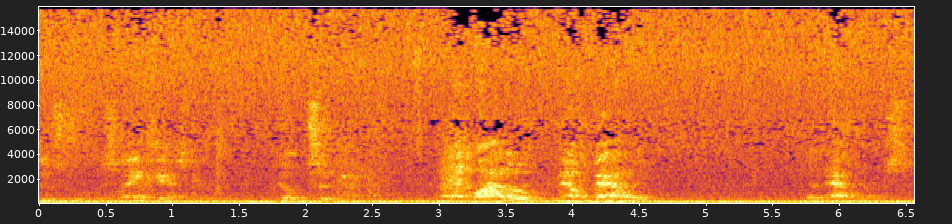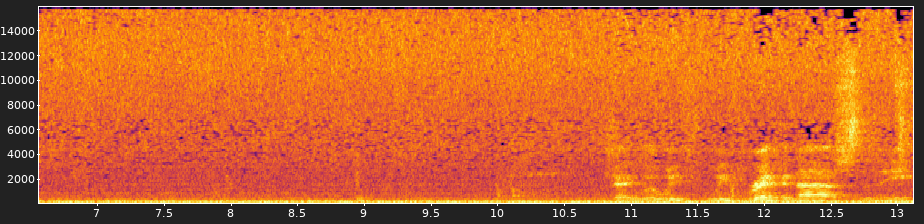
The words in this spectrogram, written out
two schools Lancaster go to. Uh, White Oak Elk Valley doesn't have a nurse. Okay, well, we've, we've recognized the need,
